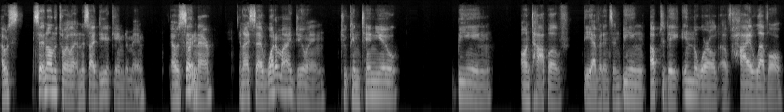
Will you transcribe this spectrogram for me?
I was sitting on the toilet and this idea came to me. I was sitting Great. there and I said, What am I doing to continue being on top of the evidence and being up to date in the world of high level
